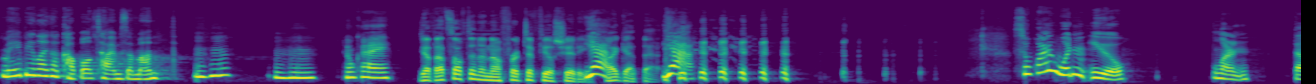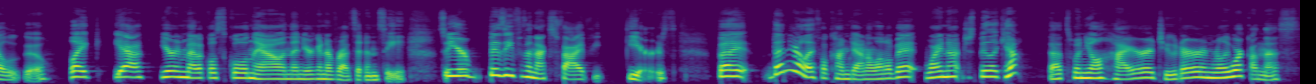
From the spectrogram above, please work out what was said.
Maybe like a couple of times a month. Mm-hmm. Mm-hmm. Okay. Yeah, that's often enough for it to feel shitty. Yeah. I get that. Yeah. so why wouldn't you learn Telugu? Like, yeah, you're in medical school now and then you're going to have residency. So you're busy for the next five years. But then your life will come down a little bit. Why not just be like, yeah, that's when you'll hire a tutor and really work on this?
